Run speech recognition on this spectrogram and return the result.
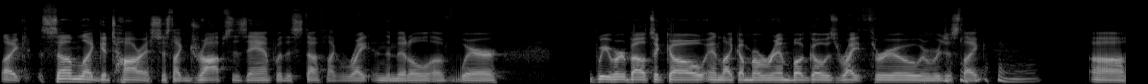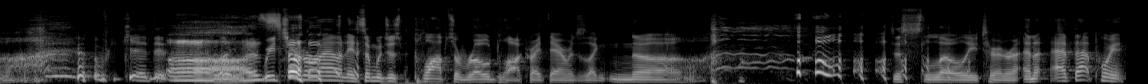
like some like guitarist just like drops his amp with his stuff like right in the middle of where we were about to go and like a marimba goes right through and we're just like uh we can't do Oh, that's we so- turn around and someone just plops a roadblock right there and we're just like no just slowly turn around and at that point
